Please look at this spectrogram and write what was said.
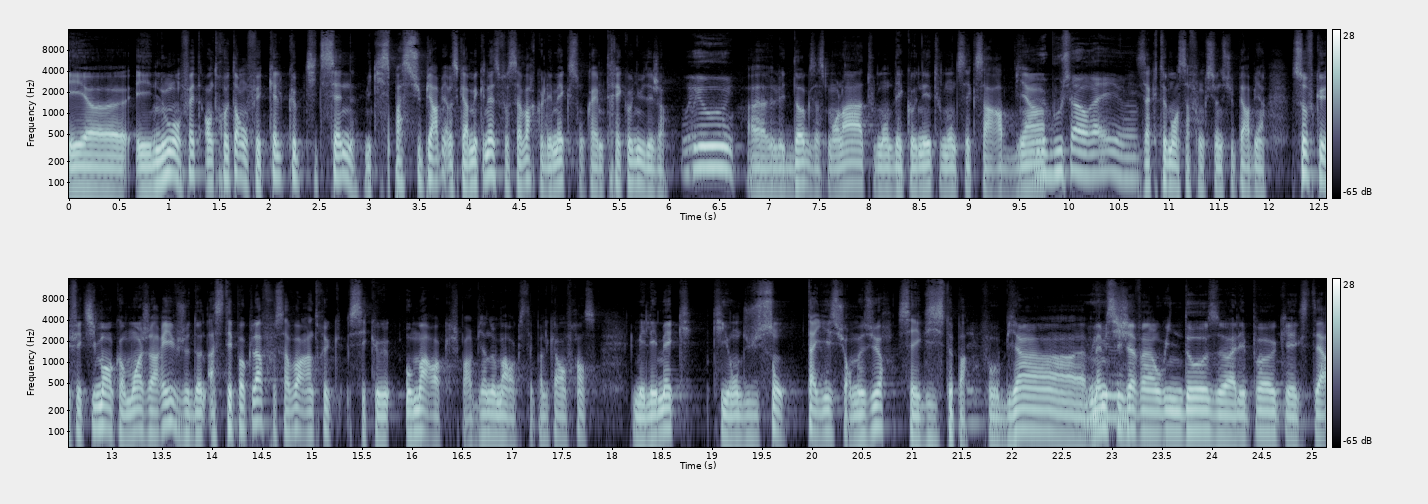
Et, euh, et nous, en fait, entre-temps, on fait quelques petites scènes, mais qui se passent super bien. Parce qu'à Meknes, il faut savoir que les mecs sont quand même très connus déjà. Oui, oui, oui. Euh, les Dogs, à ce moment-là, tout le monde les connaît, tout le monde sait que ça rappe bien. Le bouche à oreille. euh. Exactement, ça fonctionne super bien. Sauf qu'effectivement, quand moi j'arrive, je donne. À cette époque-là, il faut savoir un truc c'est que au Maroc, je parle bien au Maroc, c'était pas le cas en France, mais les mecs qui ont du son taillé sur mesure, ça n'existe pas. Faut bien. Oui, même oui, si j'avais un Windows à l'époque, etc.,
